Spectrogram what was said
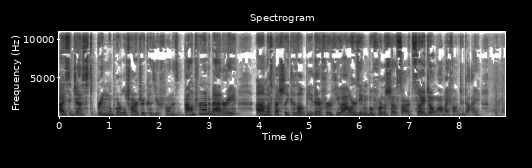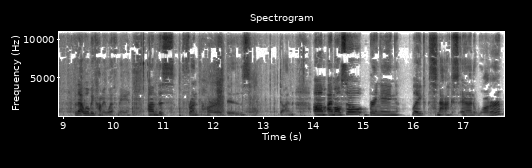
I suggest bringing a portable charger because your phone is bound to run out of battery, um, especially because I'll be there for a few hours even before the show starts, so I don't want my phone to die. That will be coming with me. Um, this front part is done. Um, I'm also bringing like snacks and water.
